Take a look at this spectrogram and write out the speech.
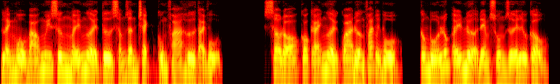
lệnh mộ báo nguy sưng mấy người tư sấm dân trạch cùng phá hư tài vụ. Sau đó có cái người qua đường phát hơi bù, công bố lúc ấy nửa đêm xuống dưới lưu cầu,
